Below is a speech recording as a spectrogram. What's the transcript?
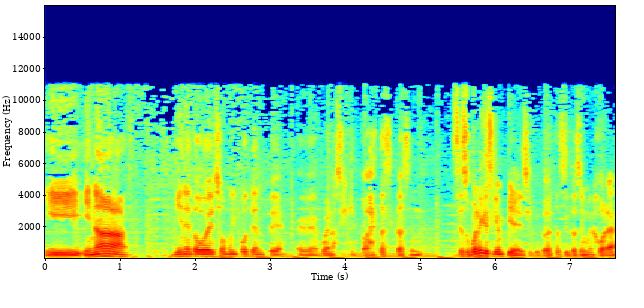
y, y nada, viene todo eso muy potente. eh, bueno, así es que toda esta situación, se supone que sigue en pie, así que toda esta situación mejora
